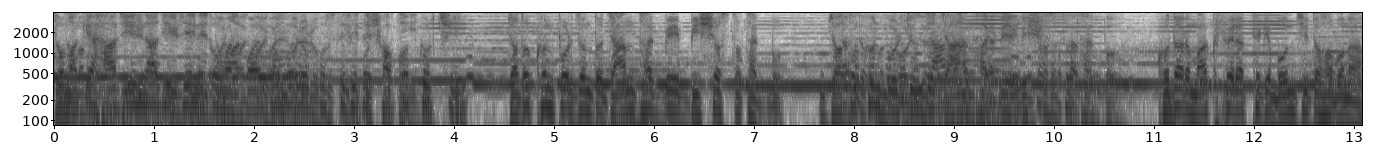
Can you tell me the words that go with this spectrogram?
তোমাকে হাজির নাজির জেনে তোমার পয়গম্বরের উপস্থিতিতে শপথ করছি। যতক্ষণ পর্যন্ত জান থাকবে বিশ্বস্ত থাকব। যতক্ষণ পর্যন্ত জান থাকবে বিশ্বস্ত থাকব। খোদার মাগফেরাত থেকে বঞ্চিত হব না।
